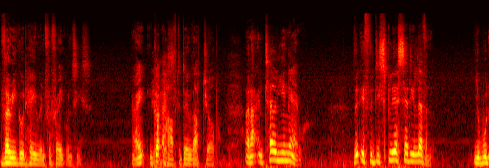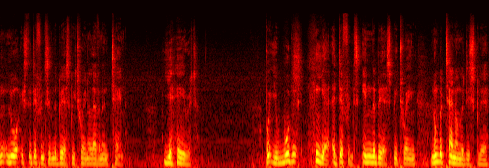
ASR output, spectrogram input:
very good hearing for frequencies, right? You've got to have to do that job. And I can tell you now that if the display said 11, you wouldn't notice the difference in the bass between 11 and 10. You hear it. But you wouldn't hear a difference in the bass between number 10 on the display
